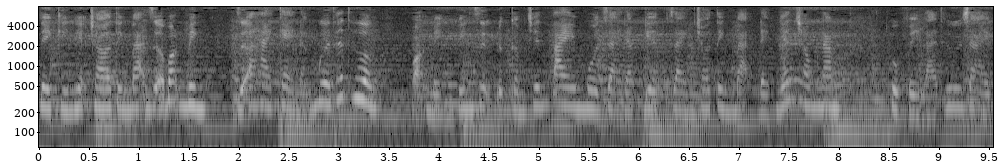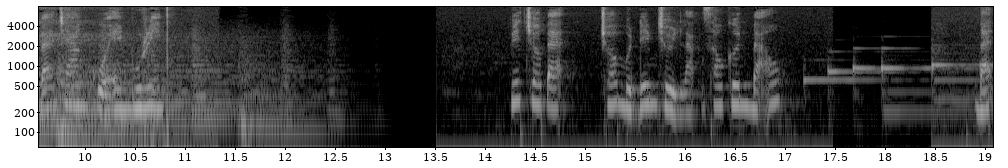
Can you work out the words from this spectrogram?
Để kỷ niệm cho tình bạn giữa bọn mình, giữa hai kẻ nắng mưa thất thường, bọn mình vinh dự được cầm trên tay một giải đặc biệt dành cho tình bạn đẹp nhất trong năm, thuộc về lá thư dài ba trang của em Buri. Viết cho bạn, cho một đêm trời lặng sau cơn bão. Bạn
